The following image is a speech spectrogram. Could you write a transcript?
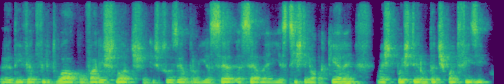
uh, de evento virtual com vários slots em que as pessoas entram e acedem e assistem ao que querem, mas depois ter um touchpoint físico,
